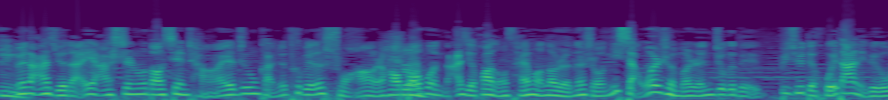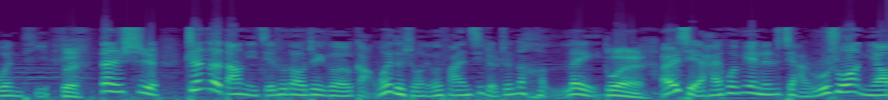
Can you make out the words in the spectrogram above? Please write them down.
因为大家觉得哎呀深入到现场，哎呀这种感觉特别的爽。然后包括你拿起话筒采访到人的时候，你想问什么人就得必须得回答你这个问题。对。但是真的当你接触到这个岗位的时候，你会发现记者真的很累。对。而且还会面临着，假如说你要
